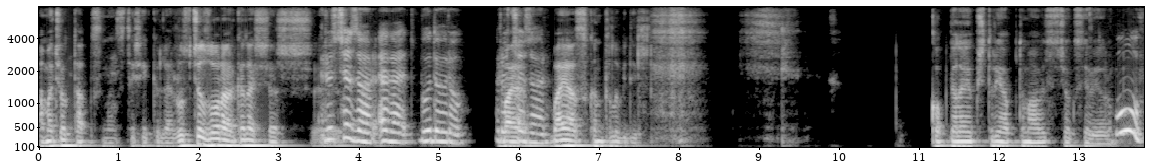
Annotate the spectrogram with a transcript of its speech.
Ama çok tatlısınız. Teşekkürler. Rusça zor arkadaşlar. Ee, Rusça zor, evet, bu doğru. Rusça Baya- zor. Bayağı sıkıntılı bir dil. Kopyala yapıştır yaptım abi sizi çok seviyorum. Uf,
